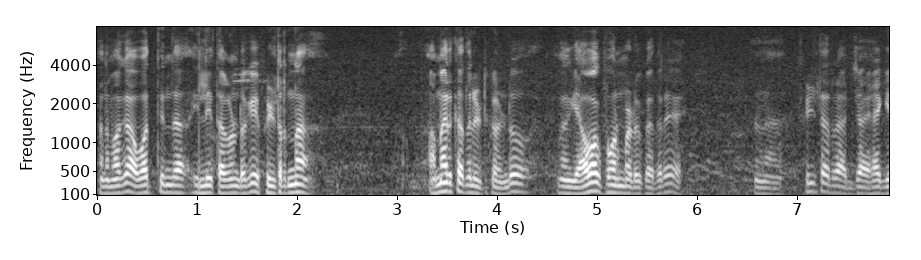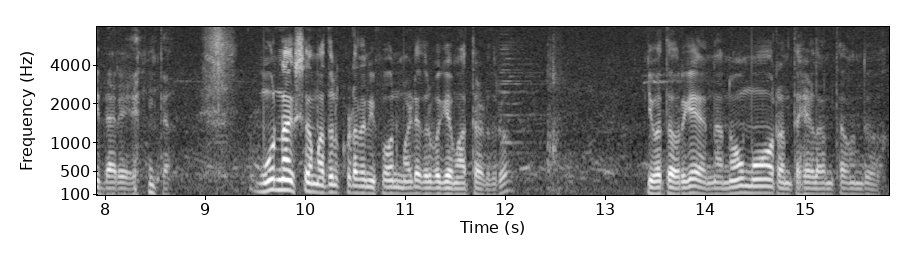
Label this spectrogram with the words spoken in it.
ನನ್ನ ಮಗ ಅವತ್ತಿಂದ ಇಲ್ಲಿ ತಗೊಂಡೋಗಿ ಫಿಲ್ಟರ್ನ ಅಮೆರಿಕಾದಲ್ಲಿ ಇಟ್ಕೊಂಡು ನನಗೆ ಯಾವಾಗ ಫೋನ್ ಮಾಡಬೇಕಾದ್ರೆ ನನ್ನ ಫಿಲ್ಟರ್ ಅಜ್ಜ ಹೇಗಿದ್ದಾರೆ ಅಂತ. ಮೂರ್ನಾಲ್ಕು ಸಲ ಮೊದಲು ಕೂಡ ನನಗೆ ಫೋನ್ ಮಾಡಿ ಅದ್ರ ಬಗ್ಗೆ ಮಾತಾಡಿದ್ರು. ಇವತ್ತು ಅವ್ರಿಗೆ ನಾನು ನೋ ಮೋರ್ ಅಂತ ಹೇಳೋಂಥ ಒಂದು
